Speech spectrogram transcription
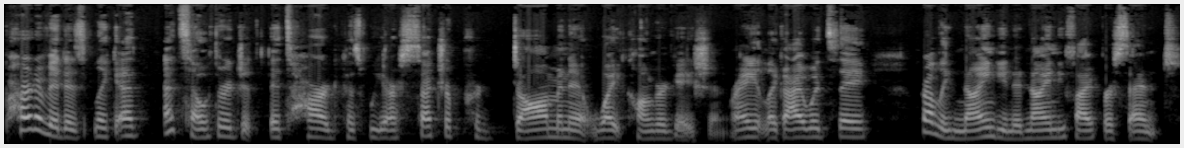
part of it is like at, at Southridge, it, it's hard because we are such a predominant white congregation, right? Like I would say probably 90 to 95%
